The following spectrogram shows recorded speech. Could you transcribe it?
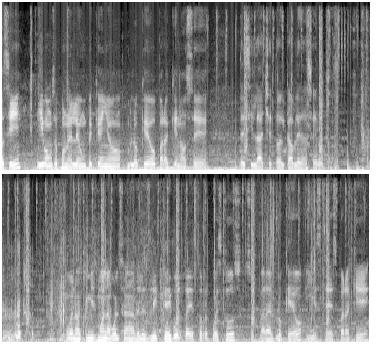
así y vamos a ponerle un pequeño bloqueo para que no se deshilache todo el cable de acero. Bueno aquí mismo en la bolsa del slick cable trae estos repuestos. Son para el bloqueo y este es para que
